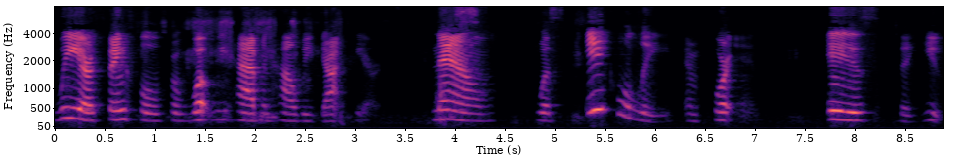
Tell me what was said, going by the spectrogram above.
we are thankful for what we have and how we got here. Now, what's equally important is the youth.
